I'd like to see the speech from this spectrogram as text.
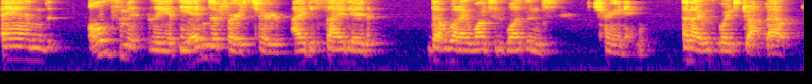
and ultimately, at the end of first term, I decided that what I wanted wasn't training, and I was going to drop out.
